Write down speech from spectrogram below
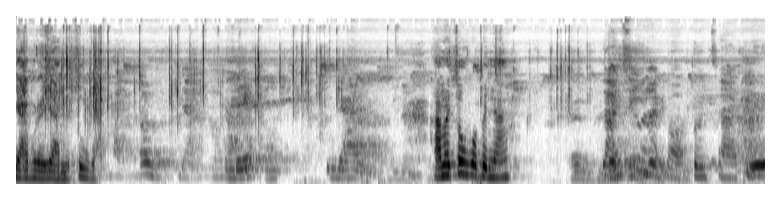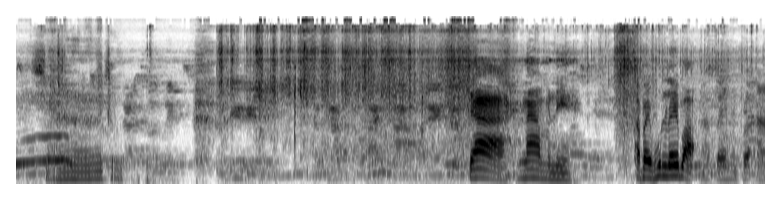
ยาบริยาไม่ตู้บ่เอาไม่ตู้ก็เป็นหยัง หลายสิ่งเลยบอกเออสาธุสาธุจ้าหน้ามันนี่เอาไปพูดเลยบอกไปให้พ่อเอา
